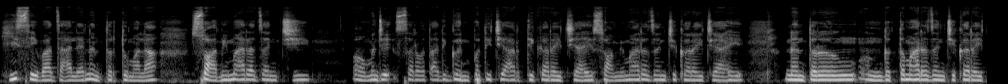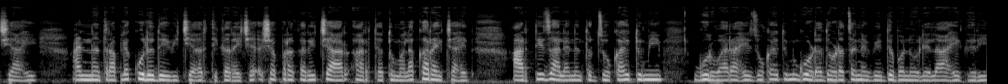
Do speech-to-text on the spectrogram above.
ही सेवा झाल्यानंतर तुम्हाला स्वामी महाराजांची म्हणजे सर्वात आधी गणपतीची आरती करायची आहे स्वामी महाराजांची करायची आहे नंतर दत्त महाराजांची करायची आहे आणि नंतर आपल्या कुलदेवीची आरती करायची आहे. अशा प्रकारे चार आरत्या तुम्हाला करायच्या आहेत. आरती झाल्यानंतर जो काही तुम्ही गुरुवार आहे जो काही तुम्ही गोडाधोडाचा नैवेद्य बनवलेला आहे घरी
